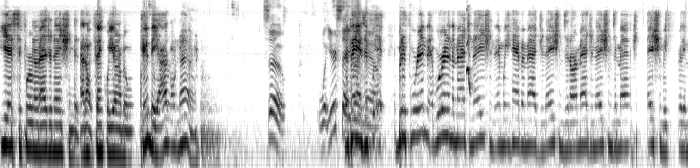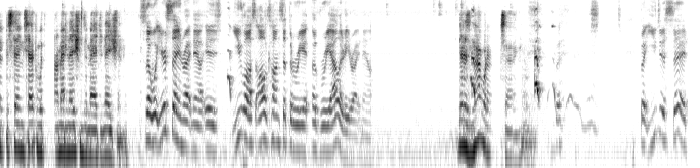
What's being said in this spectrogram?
Yes, if we're in imagination, I don't think we are, but we could be. I don't know. So, what you're The saying thing right is, if now, we, but if we're in we're in an imagination and we have imaginations, and our imagination's imagination, we can really make the things happen with our imagination's imagination. so what you're saying right now is you lost all concept of, rea- of reality right now. That is not what I'm saying. But, but you just said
